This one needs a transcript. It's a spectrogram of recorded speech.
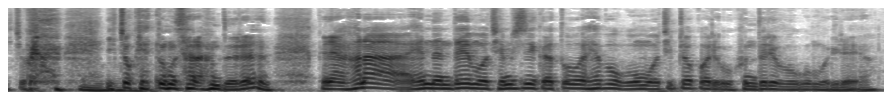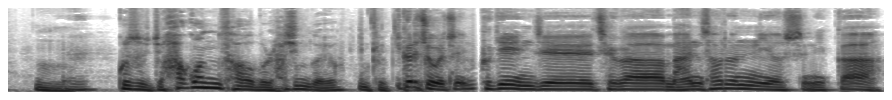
이쪽 음. 이쪽 계통 사람들은 그냥 하나 했는데 뭐 재밌으니까 또 해보고 뭐 찝쩍거리고 건드려보고 뭐 이래요. 음. 네. 그래서 이제 학원 사업을 하신 거예요? 본격적으로. 그렇죠, 그렇죠. 그게 이제 제가 만 서른이었으니까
